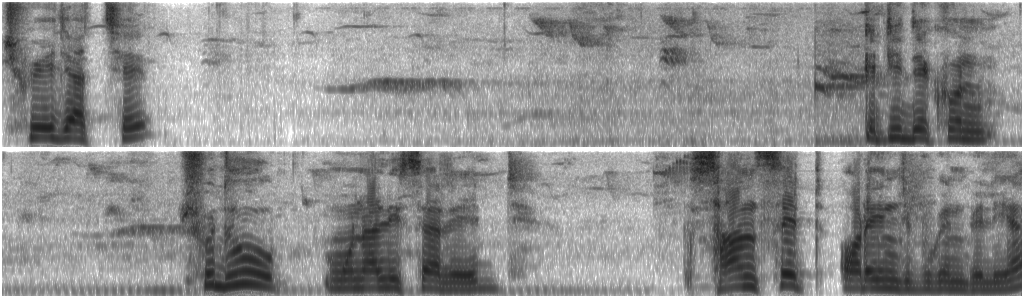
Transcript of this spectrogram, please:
ছুঁয়ে যাচ্ছে। এটি দেখুন, শুধু Mona Lisa red, sunset orange bougainvillea.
